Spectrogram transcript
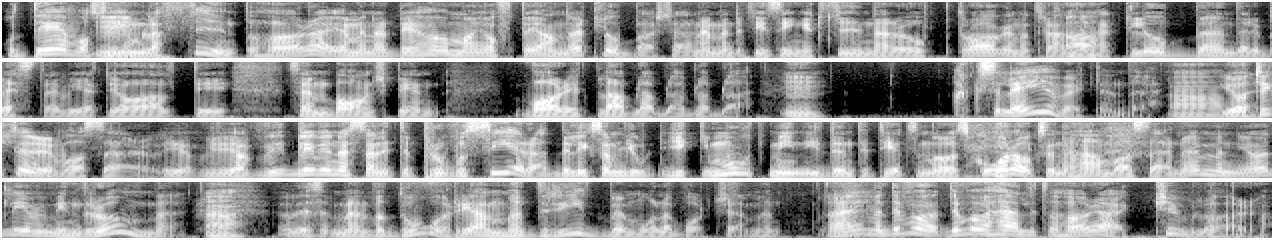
Och det var så Mm. himla fint att höra. Jag menar det hör man ju ofta i andra klubbar så här, nej men det finns inget finare uppdrag än att träna Ja. den här klubben, det är det bästa jag vet, jag har alltid sen barnsben varit bla bla bla bla bla. Mm. Axel är ju verkligen det. Ja, jag tyckte verkligen. det var så här, jag, jag blev ju nästan lite provocerad. Det liksom gick emot min identitet som öskåra också när han var så här, nej men jag lever min dröm här. Ja. Jag blev så här, men vad då? Real Madrid börjar måla bort sig. Men, nej, men det var, det var härligt att höra. Kul att höra.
